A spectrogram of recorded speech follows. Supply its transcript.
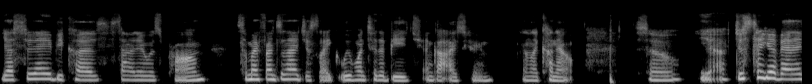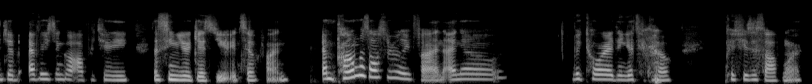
yesterday because Saturday was prom. So my friends and I just like we went to the beach and got ice cream and like hung out. So yeah, just take advantage of every single opportunity the senior gives you. It's so fun. And prom was also really fun. I know Victoria didn't get to go because she's a sophomore.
